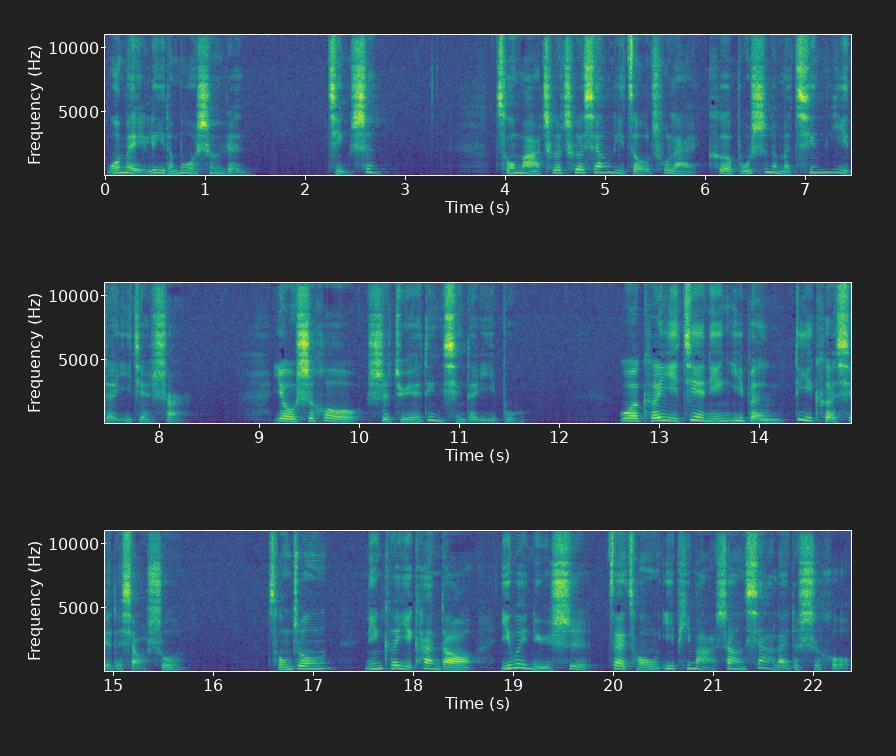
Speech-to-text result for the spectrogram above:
我美丽的陌生人，谨慎。从马车车厢里走出来，可不是那么轻易的一件事儿，有时候是决定性的一步。我可以借您一本蒂克写的小说，从中您可以看到一位女士在从一匹马上下来的时候。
